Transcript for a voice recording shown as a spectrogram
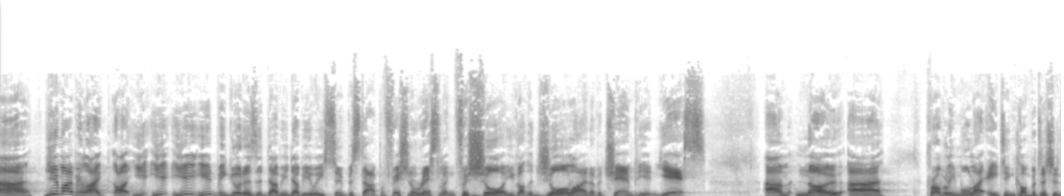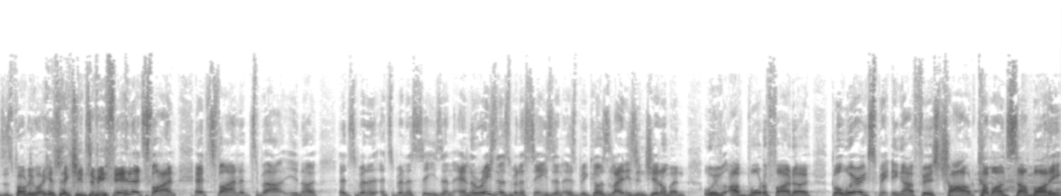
Uh, you might be like, oh, you, you, you'd be good as a WWE superstar, professional wrestling for sure. You got the jawline of a champion. Yes. Um, no, uh, probably more like eating competitions is probably what you're thinking. To be fair, that's fine. It's fine. It's about you know, it's been a, it's been a season, and the reason it's been a season is because, ladies and gentlemen, we've, I've bought a photo, but we're expecting our first child. Come on, somebody.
